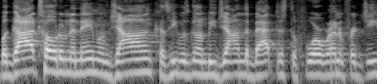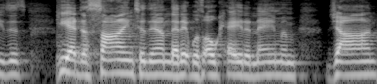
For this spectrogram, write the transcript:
But God told him to name him John because he was going to be John the Baptist, the forerunner for Jesus. He had to sign to them that it was okay to name him John.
